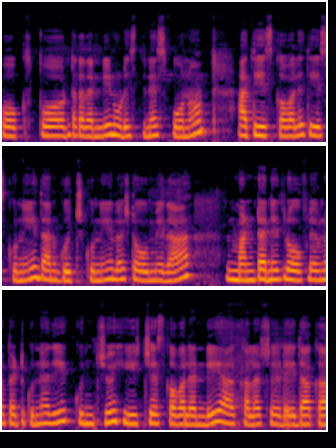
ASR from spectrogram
ఫోక్ స్పూన్ ఉంటుంది కదండి. నూడిల్స్ తినే స్పూను అది తీసుకోవాలి. తీసుకుని దాన్ని గుచ్చుకుని ఇలా స్టవ్ మీద మంట అనేది లో ఫ్లేమ్లో పెట్టుకుని అది కొంచెం హీట్ చేసుకోవాలండి. ఆ కలర్ షేడ్ అయ్యేదాకా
